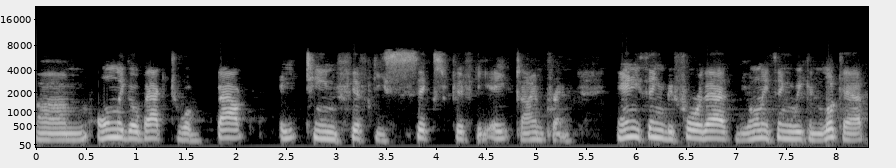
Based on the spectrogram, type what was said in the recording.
um, only go back to about 1856, 58 timeframe. Anything before that, the only thing we can look at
